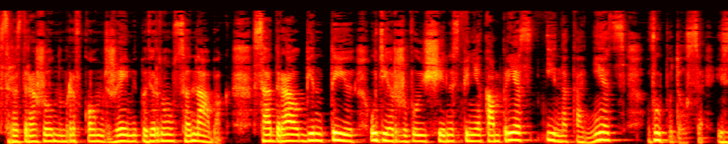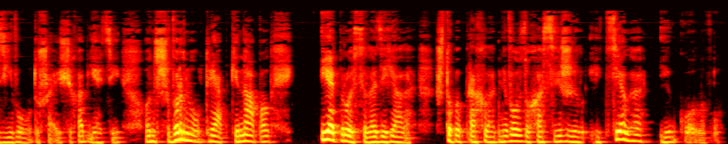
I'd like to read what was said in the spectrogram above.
С раздраженным рывком Джейми повернулся на бок, содрал бинты, удерживающие на спине компресс, и, наконец, выпутался из его удушающих объятий. Он швырнул тряпки на пол и отбросил одеяло, чтобы прохладный воздух освежил и тело, и голову.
